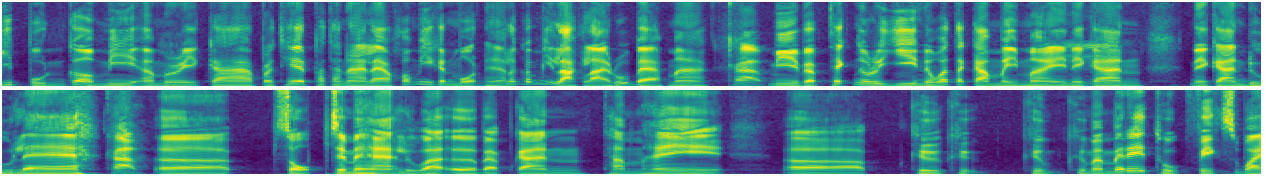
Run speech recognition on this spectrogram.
ญี่ปุ่นก็มีอเมริกาประเทศพัฒนาแล้วเขามีกันหมดนะแล้วก็มีหลากหลายรูปแบบมาก ครับมีแบบเทคโนโลยีนวัตกรรมใหม่ๆ ในการในการดูแลครับเอ่อศพใช่ไหมฮะหรือว่าเออแบบการทำให้เอ่อคือคือ คือคือมันไม่ได้ถูกฟิกซ์ไว้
